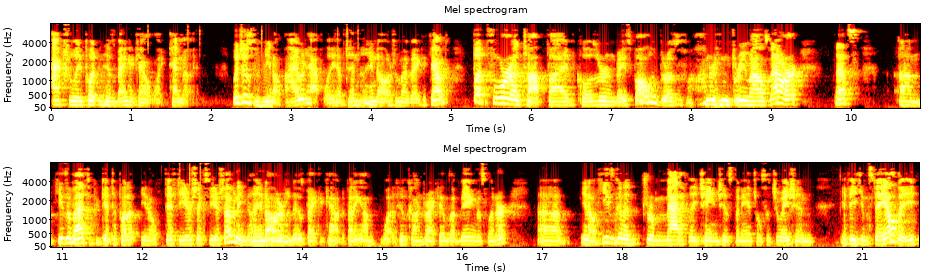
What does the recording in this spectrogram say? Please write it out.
actually put in his bank account like ten million, which is, mm-hmm. you know, I would happily have ten million dollars in my bank account, but for a top five closer in baseball who throws 103 miles an hour, that's um, he's about to get to put, up, you know, 50 or 60 or 70 million dollars in his bank account, depending on what his contract ends up being this winter. Uh, you know, he's going to dramatically change his financial situation if he can stay healthy.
